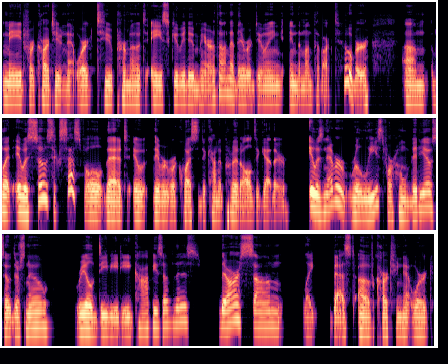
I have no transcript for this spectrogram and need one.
made for Cartoon Network to promote a Scooby Doo marathon that they were doing in the month of October. Um, but it was so successful that it, they were requested to kind of put it all together. It was never released for home video, so there's no real DVD copies of this. There are some like best of Cartoon Network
